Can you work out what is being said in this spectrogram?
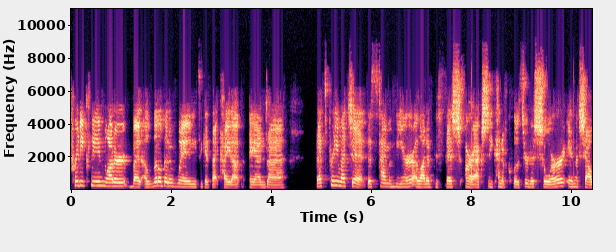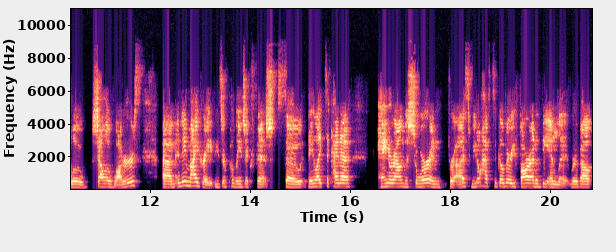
pretty clean water, but a little bit of wind to get that kite up. And uh, that's pretty much it. This time of year, a lot of the fish are actually kind of closer to shore in the shallow shallow waters, um, and they migrate. These are pelagic fish, so they like to kind of hang around the shore. And for us, we don't have to go very far out of the inlet. We're about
